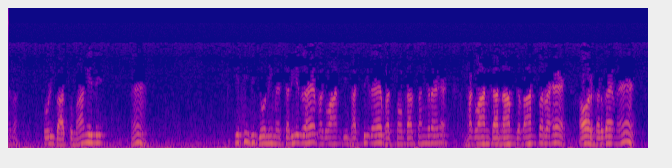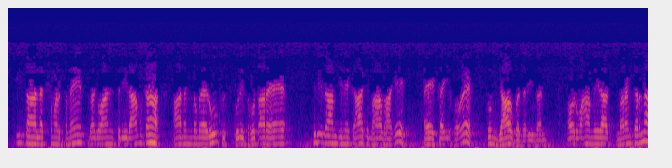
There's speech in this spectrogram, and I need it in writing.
है ना? थोड़ी बात तो मांग ही ली। है? किसी भी जोनी में शरीर रहे, भगवान की भक्ति रहे, भक्तों का संग रहे, भगवान का नाम जबान पर रहे, और हृदय में सीता, लक्ष्मण समेत भगवान श्री राम का आनंदमय रूप स्फुरित होता रहे श्री राम जी ने कहा कि महाभागे, ऐसा ही होवे, तुम जाओ बदरी बन और वहाँ मेरा स्मरण करना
